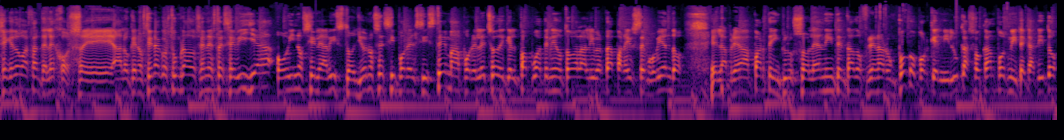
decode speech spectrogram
Se quedó bastante lejos. Eh, a lo que nos tiene acostumbrados en este Sevilla, hoy no se le ha visto. Yo no sé si por el sistema, por el hecho de que el Papu ha tenido toda la libertad para irse moviendo en la primera parte, incluso le han intentado frenar un poco, porque ni Lucas Ocampos ni Tecatito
